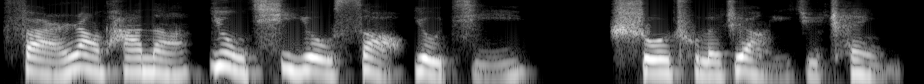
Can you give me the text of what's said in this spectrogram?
反而让他呢又气又臊又急，说出了这样一句谶语。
